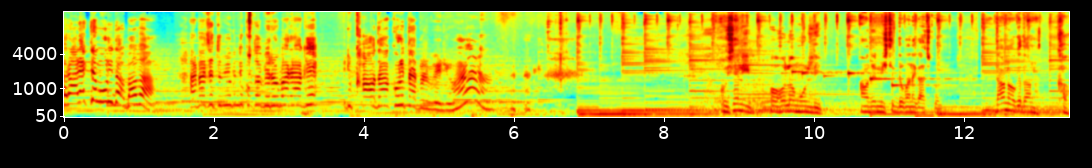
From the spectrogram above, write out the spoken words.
আর আরেকটা মুড়ি দাও বাবা। আর বাচ্চা তুমিও কিন্তু কোথাও বেরোবার আগে একটু খাওয়া দাওয়া করে তারপর বেরিও হ্যাঁ? হুসেনি ও হলো মুরলি আমাদের মিষ্টির দোকানে কাজ করবে। দাও না ওকে দাও না খাও।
